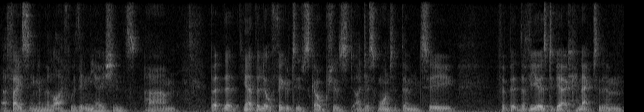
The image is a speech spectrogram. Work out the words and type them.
are facing and the life within the oceans. Um, but the yeah, the little figurative sculptures, I just wanted them to for the viewers to be able to connect to them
